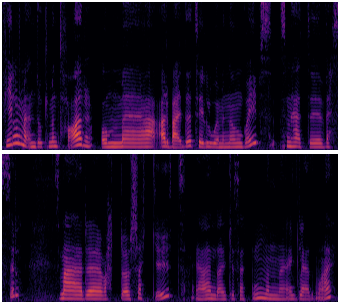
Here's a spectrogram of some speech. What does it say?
film, en dokumentar, om arbeidet til Women on Waves, som heter 'Vessel'. Som er verdt å sjekke ut. Jeg har ennå ikke sett den, men jeg gleder meg.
